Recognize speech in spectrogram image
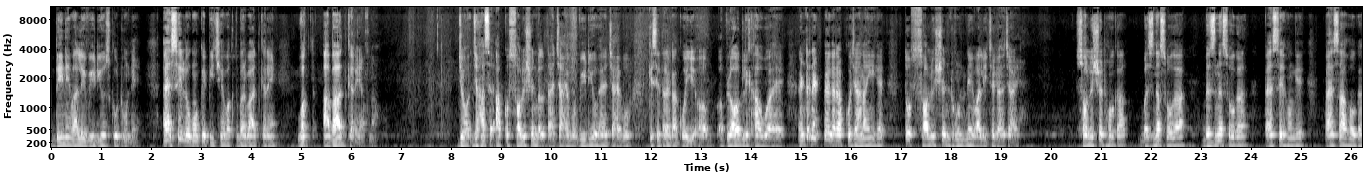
देने वाले वीडियोस को ढूंढें। ऐसे लोगों के पीछे वक्त बर्बाद करें, वक्त आबाद करें अपना। जो, जहाँ से आपको सॉल्यूशन मिलता है, चाहे वो वीडियो है, चाहे वो किसी तरह का कोई ब्लॉग लिखा हुआ है इंटरनेट पे अगर आपको जाना ही है तो सॉल्यूशन ढूँढने वाली जगह जाए। सॉल्यूशन होगा बिज़नेस होगा बिज़नेस होगा, पैसे होंगे, पैसा होगा,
